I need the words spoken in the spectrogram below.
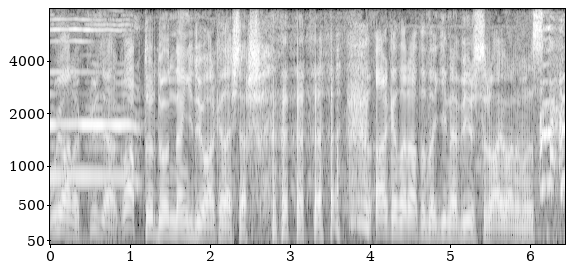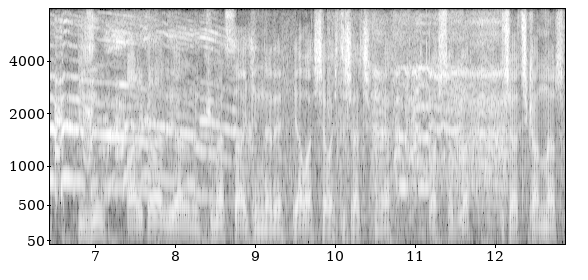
Uyanık güzel kaptır önden gidiyor arkadaşlar. Arka tarafta da yine bir sürü hayvanımız. Bizim harikalar diyarının kümes sakinleri yavaş yavaş dışarı çıkmaya başladılar. Dışarı çıkanlar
